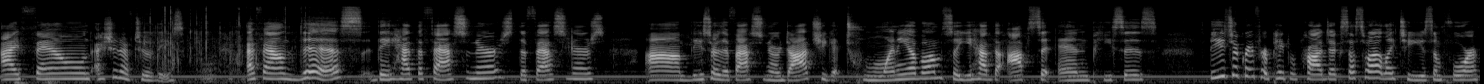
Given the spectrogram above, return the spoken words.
I found, I should have two of these. I found this. They had the fasteners. The fasteners, um, these are the fastener dots. You get 20 of them. So you have the opposite end pieces. These are great for paper projects. That's what I like to use them for.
